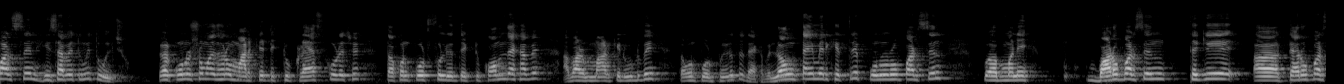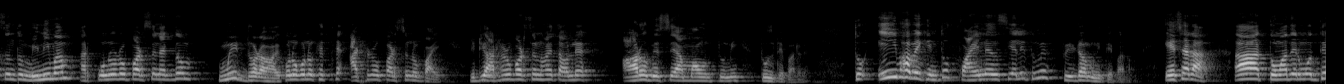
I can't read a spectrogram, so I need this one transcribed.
পার্সেন্ট হিসাবে তুমি তুলছো। এবার কোনো সময় ধরো মার্কেট একটু ক্র্যাশ করেছে, তখন পোর্টফোলিওতে একটু কম দেখাবে, আবার মার্কেট উঠবে, তখন পোর্টফোলিওতে দেখাবে। লং টাইমের ক্ষেত্রে পনেরো পার্সেন্ট মানে বারো পার্সেন্ট থেকে তেরো পার্সেন্ট তো মিনিমাম আর পনেরো পার্সেন্ট একদম মিড ধরা হয়। কোনো কোনো ক্ষেত্রে আঠেরো পার্সেন্টও পায়। যদি আঠেরো পার্সেন্ট হয়, তাহলে আরও বেশি অ্যামাউন্ট তুমি তুলতে পারবে। তো এইভাবে কিন্তু ফাইন্যান্সিয়ালি তুমি ফ্রিডম নিতে পারো। এছাড়া তোমাদের মধ্যে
